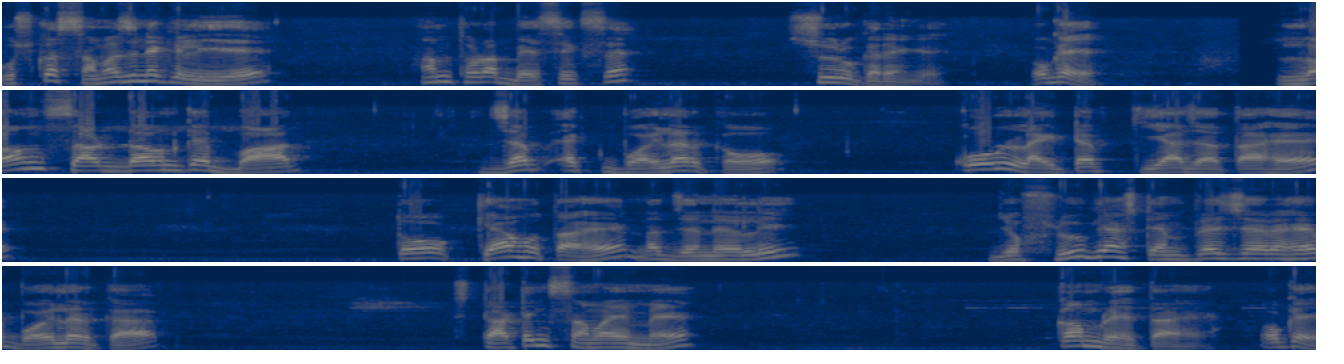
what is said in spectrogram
उसको समझने के लिए हम थोड़ा बेसिक से शुरू करेंगे। ओके लॉन्ग शटडाउन के बाद जब एक बॉयलर को कोल्ड लाइटअप किया जाता है तो क्या होता है? ना जनरली जो फ्लू गैस टेम्परेचर है बॉयलर का स्टार्टिंग समय में कम रहता है। ओके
